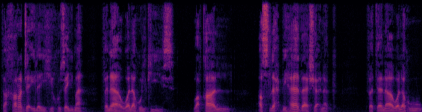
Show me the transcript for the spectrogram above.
فخرج إليه خزيمة فناوله الكيس وقال أصلح بهذا شأنك. فتناوله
